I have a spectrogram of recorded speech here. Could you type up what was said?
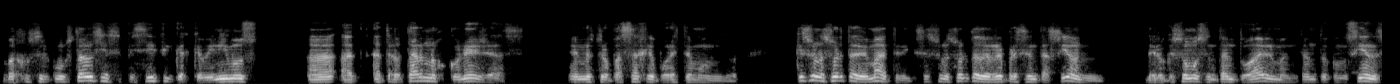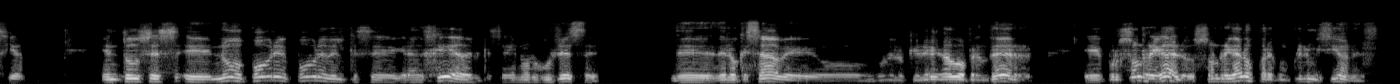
bajo circunstancias específicas que venimos a, a, a tratarnos con ellas en nuestro pasaje por este mundo que es una suerte de Matrix, es una suerte de representación de lo que somos en tanto alma, en tanto conciencia. Entonces, eh, no, pobre, pobre del que se granjea, del que se enorgullece de, lo que sabe o, de lo que le he dado a aprender, eh, porque son regalos, son regalos para cumplir misiones,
